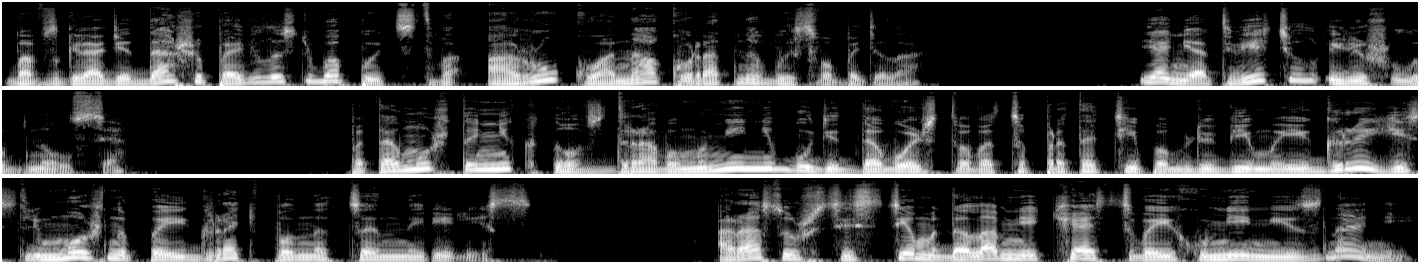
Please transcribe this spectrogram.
Во взгляде Даши появилось любопытство, а руку она аккуратно высвободила. Я не ответил и лишь улыбнулся. Потому что никто в здравом уме не будет довольствоваться прототипом любимой игры, если можно поиграть в полноценный релиз. А раз уж система дала мне часть своих умений и знаний,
